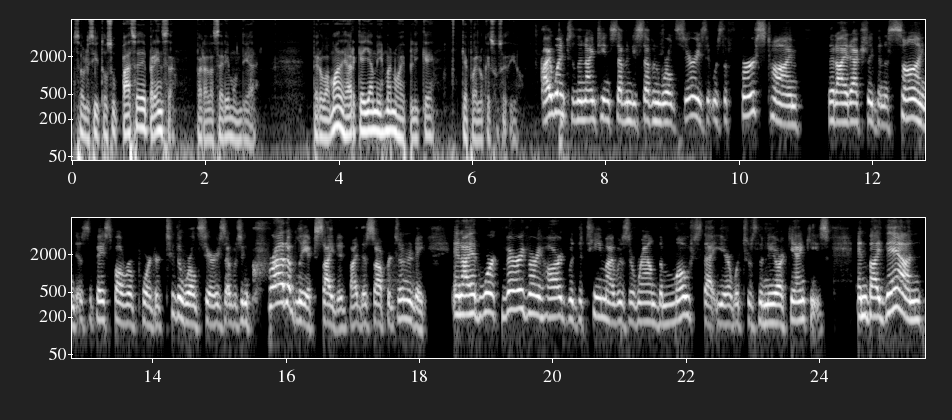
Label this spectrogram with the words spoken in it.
solicitó su pase de prensa para la Serie Mundial. Pero vamos a dejar que ella misma nos explique qué fue lo que sucedió. I went to the 1977 World Series. It was the first time that I had actually been assigned as the baseball reporter to the World Series. I was incredibly excited by this opportunity. And I had worked very, very hard with the team I was around the most that year, which was the New York Yankees. And by then,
